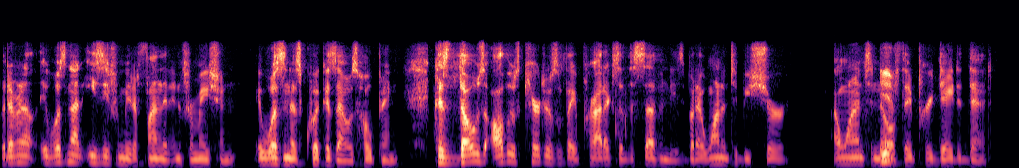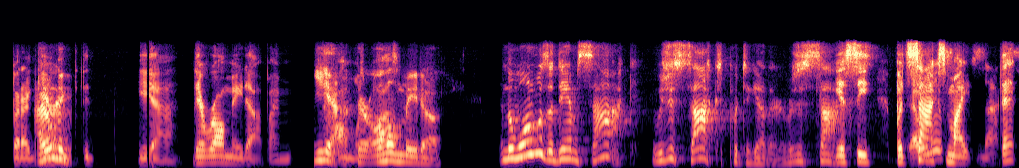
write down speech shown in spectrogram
but evidently it was not easy for me to find that information. It wasn't as quick as I was hoping, because those all those characters look like products of the '70s. But I wanted to be sure. I wanted to know Yeah. if they predated that. But I, I don't think- guarantee- Yeah, they were all made up. I'm Yeah, almost they're all made up. And the one was a damn sock. It was just socks put together. It was just socks. Yeah, see, but That socks might socks. that.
